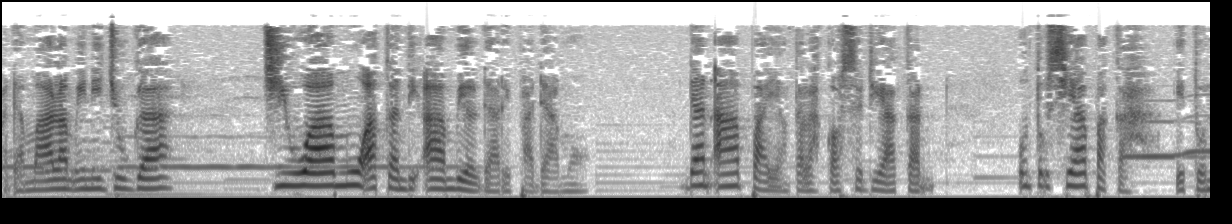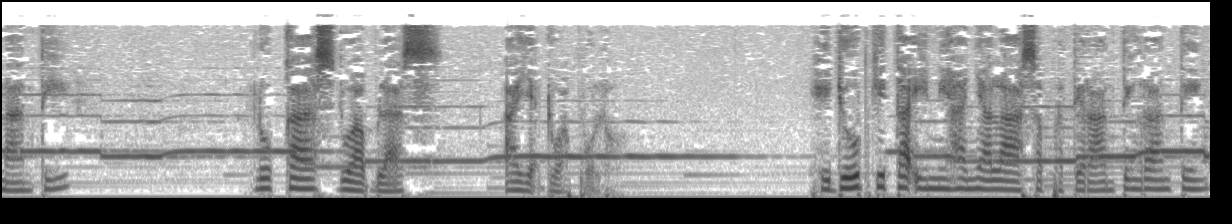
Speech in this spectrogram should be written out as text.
pada malam ini juga jiwamu akan diambil daripadamu. Dan apa yang telah kau sediakan untuk siapakah itu nanti? Lukas 12 ayat 20 Hidup kita ini hanyalah seperti ranting-ranting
